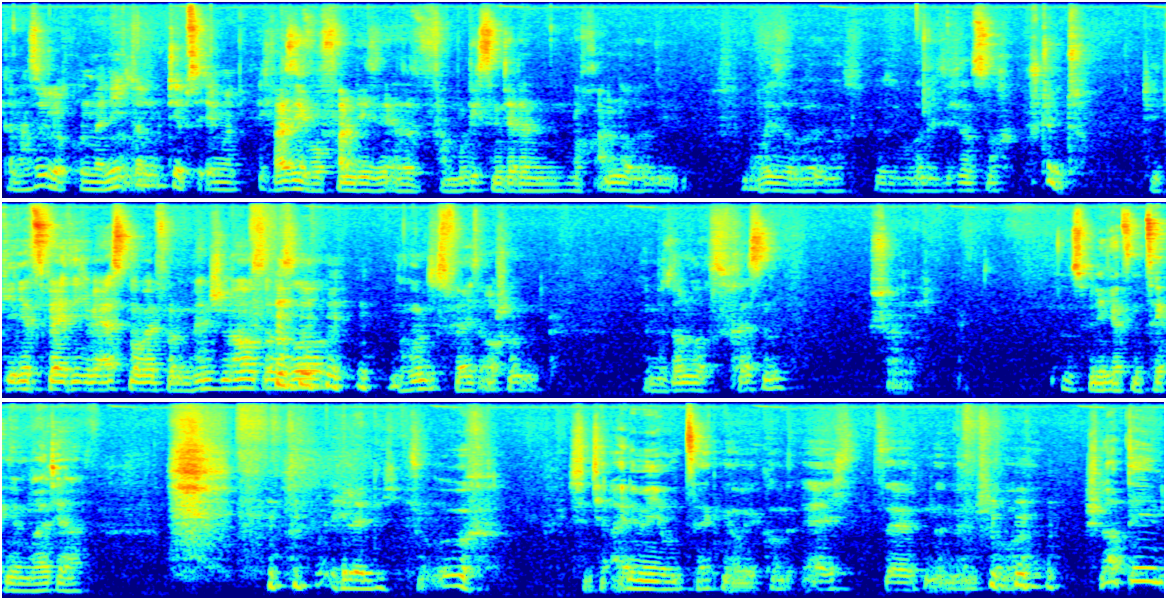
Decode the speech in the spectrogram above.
Dann hast du Glück. Und wenn nicht, dann stirbst du irgendwann. Ich weiß nicht, wovon die, sind. also vermutlich sind ja dann noch andere, die Mäuse oder irgendwas. Ich weiß nicht, woran die sich sonst noch. Stimmt. Die gehen jetzt vielleicht nicht im ersten Moment von einem Menschen aus oder so. Ein Hund ist vielleicht auch schon ein besonderes Fressen. Wahrscheinlich. Sonst sind die ganzen Zecken im Wald ja Elendig. so, uh, es sind hier eine Million Zecken, aber hier kommt echt selten ein Mensch vor. Schnappt ihn!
